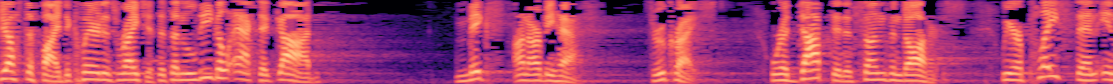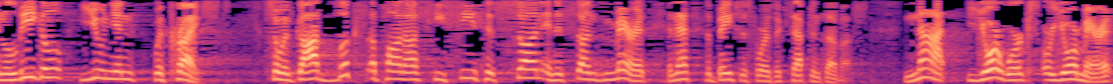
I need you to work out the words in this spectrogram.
justified, declared as righteous. It's a legal act that God makes on our behalf through Christ. We're adopted as sons and daughters. We are placed then in legal union with Christ. So as God looks upon us, He sees His Son and His Son's merit, and that's the basis for His acceptance of us. Not your works or your merit,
